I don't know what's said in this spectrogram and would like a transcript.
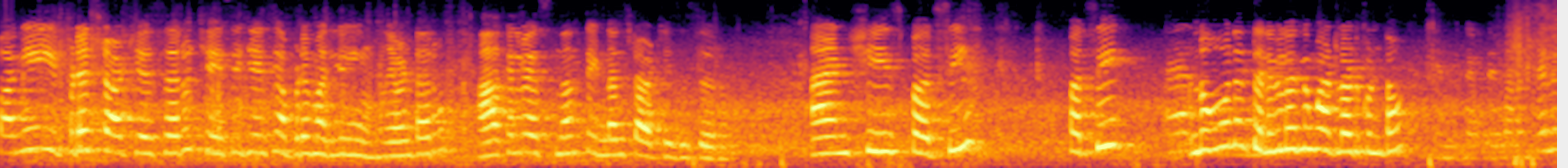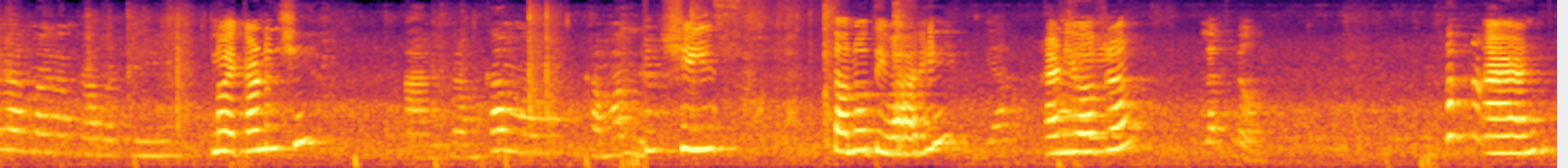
పని ఇప్పుడే స్టార్ట్ చేశారు. చేసి చేసి అప్పుడే మళ్ళీ ఏమంటారు? ఆకలి వేస్తుందని తినడం స్టార్ట్ చేసేసారు. అండ్ షీఈ్ పర్సీ. పర్సీ నువ్వు నేను తెలుగులో ఎందుకు మాట్లాడుకుంటావు No, I can't. She? I'm from Kamam. Kamam. She's Tanu Tiwari. And you are from? Lucknow. and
